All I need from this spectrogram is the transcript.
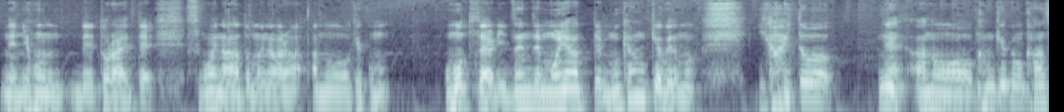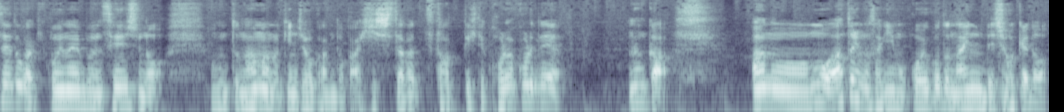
ね、日本で捉えてすごいなと思いながらあの結構思ってたより全然盛り上がって無観客でも意外とねあの観客の歓声とか聞こえない分選手の本当生の緊張感とか必死さが伝わってきてこれはこれでなんかあのもう後にも先にもこういうことないんでしょうけど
